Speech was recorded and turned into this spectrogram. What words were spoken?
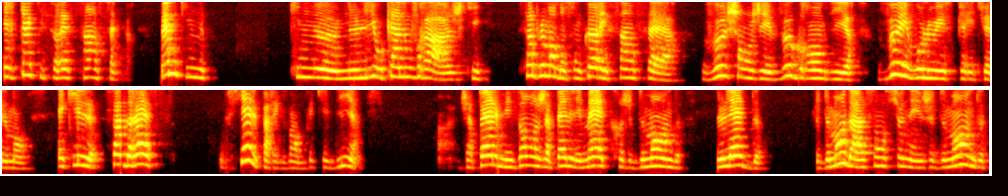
quelqu'un qui serait sincère, même qui ne, lit aucun ouvrage, qui simplement dans son cœur est sincère, veut changer, veut grandir, veut évoluer spirituellement, et qu'il s'adresse au ciel, par exemple, et qu'il dit J'appelle mes anges, j'appelle les maîtres, je demande de l'aide, je demande à ascensionner, je demande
